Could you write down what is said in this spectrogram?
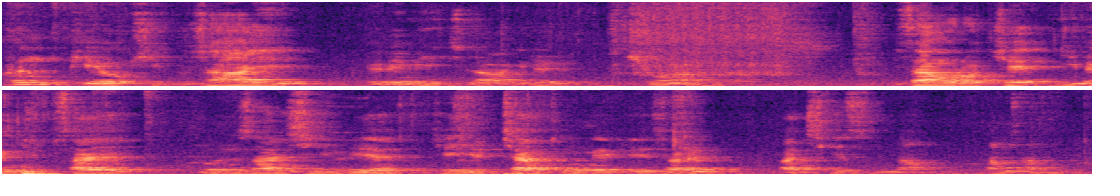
큰 피해 없이 무사히 여름이 지나가기를 기원합니다. 이상으로 제214회 논산 시의회 제1차 정례 개설을 마치겠습니다. 감사합니다.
